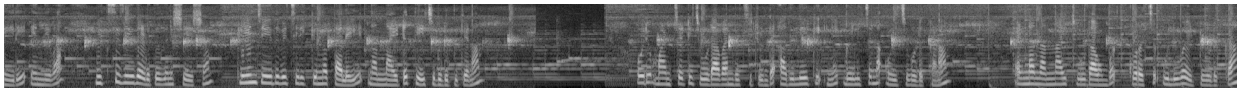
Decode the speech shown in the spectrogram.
നീര് എന്നിവ മിക്സ് ചെയ്തെടുത്തതിന് ശേഷം ക്ലീൻ ചെയ്ത് വെച്ചിരിക്കുന്ന തലയിൽ നന്നായിട്ട് തേച്ച് പിടിപ്പിക്കണം. ഒരു മൺചട്ടി ചൂടാവാൻ വെച്ചിട്ടുണ്ട്. അതിലേക്ക് ഇനി വെളിച്ചെണ്ണ ഒഴിച്ചു കൊടുക്കണം. എണ്ണ നന്നായി ചൂടാവുമ്പോൾ കുറച്ച് ഉലുവ ഇട്ട് കൊടുക്കാം.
